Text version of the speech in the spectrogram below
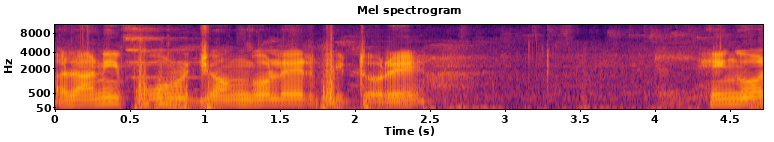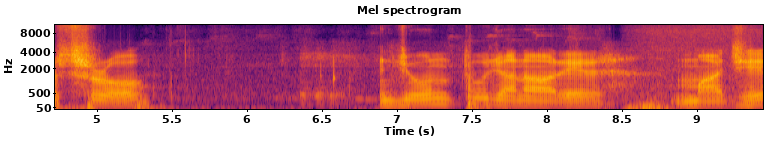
রানীপুর জঙ্গলের ভিতরে হিংস্র জন্তু জানোয়ারের মাঝে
